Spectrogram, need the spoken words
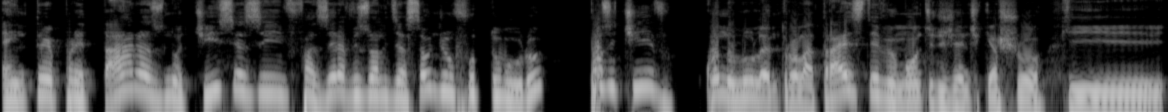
é interpretar as notícias e fazer a visualização de um futuro positivo. Quando Lula entrou lá atrás, teve um monte de gente que achou que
